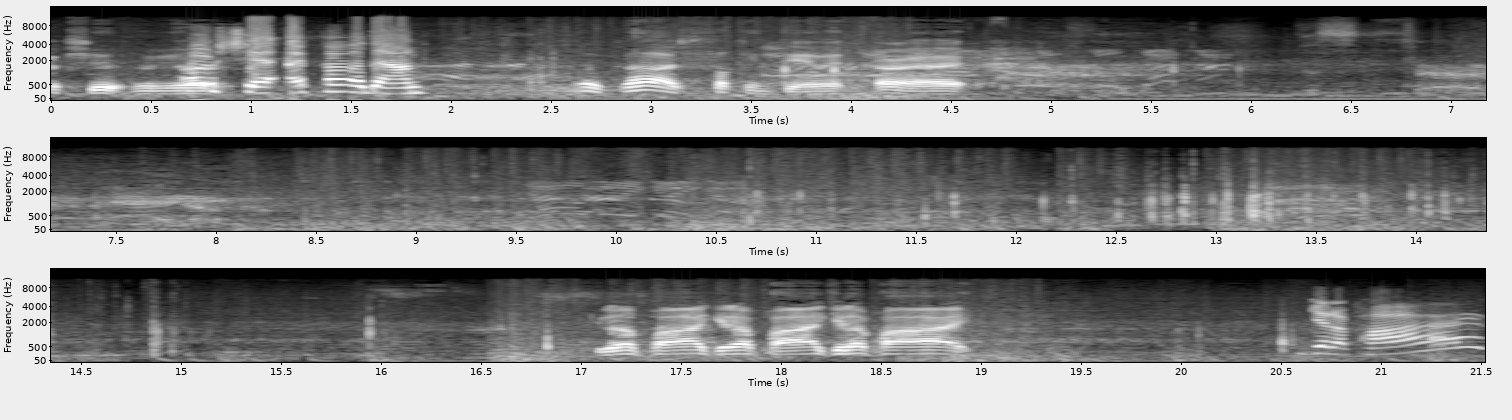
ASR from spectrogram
Oh, shit, man. Oh shit, I fell down. Oh god, fucking damn it. Alright. Get up high, get up high, get up high. Get up high?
